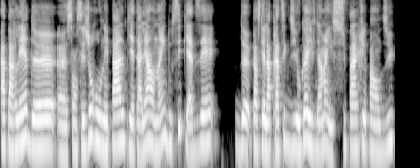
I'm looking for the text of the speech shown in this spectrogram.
elle parlait de euh, son séjour au Népal, puis elle est allée en Inde aussi, puis elle disait de parce que la pratique du yoga évidemment est super répandue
